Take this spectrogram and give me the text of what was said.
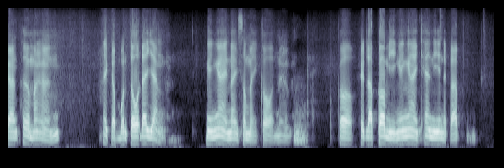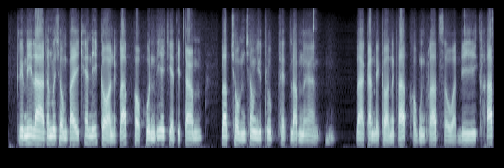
การเพิ่มอาหารให้กับบนโต๊ะได้อย่างง่าย ๆ ในสมัยก่อนนะครับ ก็เคล็ดลับก็มีง่าย ๆ แค่นี้นะครับคลิปนี้ลาท่านผู้ชมไปแค่นี้ก่อนนะครับ ขอบคุณที่ให้เกียรติติดตามรับชมช่อง YouTube เคล็ดลับนะครับ ลากันไปก่อนนะครับ ขอบคุณครับ สวัสดีครับ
